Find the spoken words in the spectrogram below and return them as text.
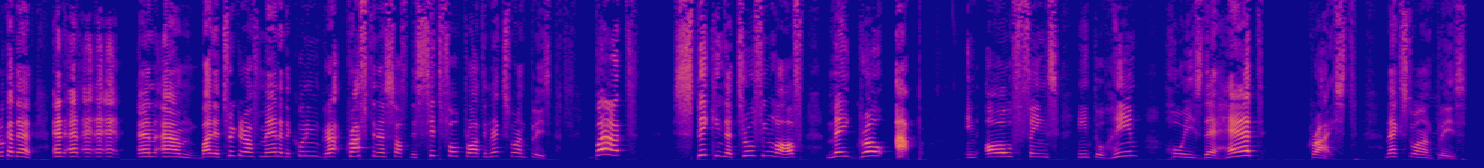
Look at that. And, and, and, and, and um, by the trickery of man and the cunning gra- craftiness of deceitful plot. Next one, please. But speaking the truth in love may grow up in all things into him who is the head, Christ. Next one, please.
